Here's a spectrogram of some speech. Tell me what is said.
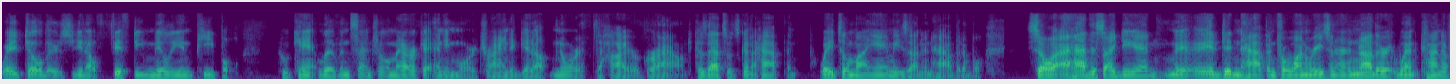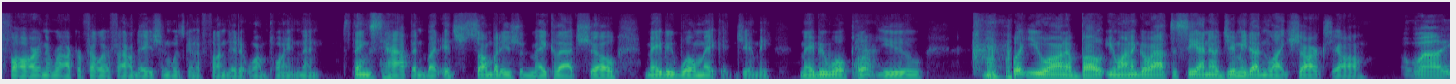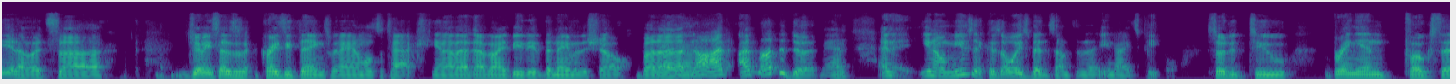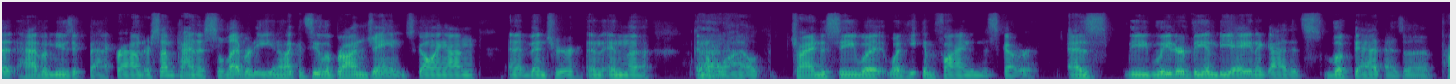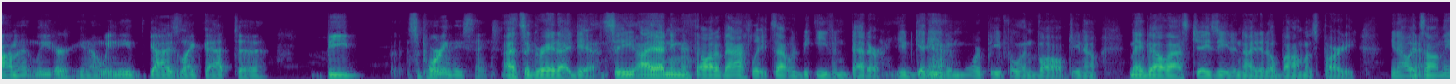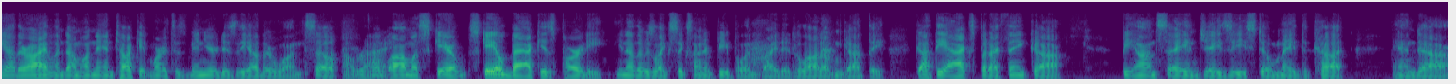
Wait till there's, you know, 50 million people who can't live in Central America anymore trying to get up north to higher ground because that's what's going to happen. Wait till Miami's uninhabitable so I had this idea, and it, didn't happen for one reason or another. It went kind of far, and the Rockefeller Foundation was going to fund it at one point, and then things happen, But it's somebody should make that show. Maybe we'll make it, Jimmy. Maybe we'll put yeah. you, put you on a boat. You want to go out to sea? I know Jimmy doesn't like sharks, y'all. Well, you know, it's uh Jimmy says crazy things when animals attack. You know that that might be the, the name of the show. But right uh, no, I'd I'd love to do it, man. And you know, music has always been something that unites people. So to to bring in folks that have a music background or some kind of celebrity, you know, I could see LeBron James going on an adventure in in the in God. the wild, trying to see what what he can find and discover as the leader of the NBA and a guy that's looked at as a prominent leader. You know, we need guys like that to be supporting these things. That's a great idea. See, I hadn't even thought of athletes. That would be even better. You'd get yeah. even more people involved. You know, maybe I'll ask Jay Z tonight at Obama's party. You know, yeah. it's on the other island. I'm on Nantucket. Martha's Vineyard is the other one. So right. Obama scaled scaled back his party. You know, there was like 600 people invited. A lot of them got the got the axe, but I think uh, Beyonce and Jay Z still made the cut, and uh,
